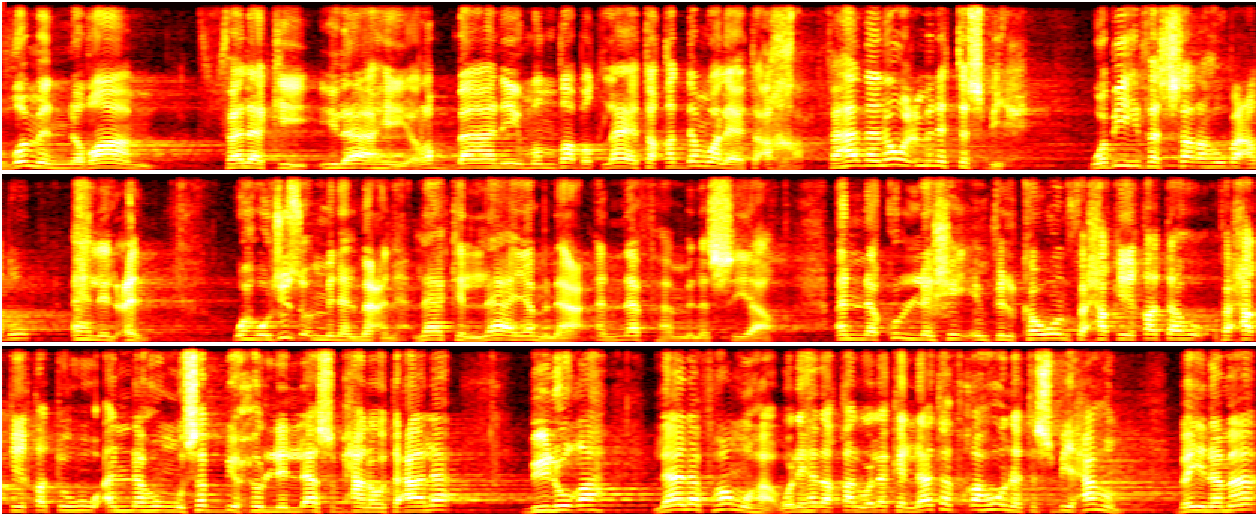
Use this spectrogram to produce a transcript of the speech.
ضمن نظام فلكي إلهي رباني منضبط لا يتقدم ولا يتأخر. فهذا نوع من التسبيح وبه فسره بعض أهل العلم وهو جزء من المعنى لكن لا يمنع أن نفهم من السياق أن كل شيء في الكون فحقيقته فحقيقته أنه مسبح لله سبحانه وتعالى بلغة لا نفهمها. ولهذا قال ولكن لا تفقهون تسبيحهم. بينما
